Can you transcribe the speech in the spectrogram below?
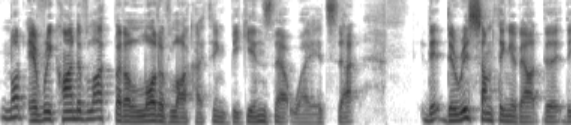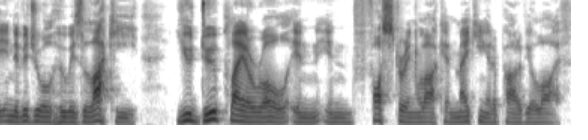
not every kind of luck, but a lot of luck, I think, begins that way. It's that th- there is something about the, the individual who is lucky. You do play a role in, in fostering luck and making it a part of your life.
